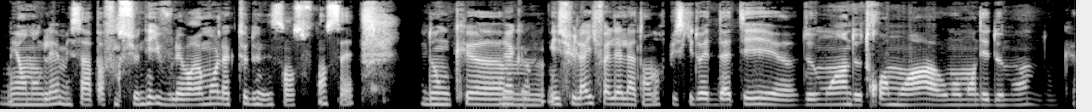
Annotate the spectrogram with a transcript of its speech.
mais en anglais, mais ça n'a pas fonctionné. Ils voulaient vraiment l'acte de naissance français. Donc et celui-là, il fallait l'attendre puisqu'il doit être daté de moins de trois mois au moment des demandes. Donc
